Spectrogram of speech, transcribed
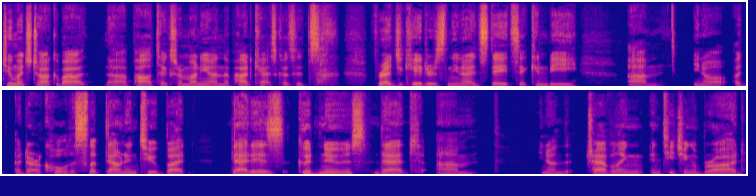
too much talk about uh, politics or money on the podcast because it's for educators in the United States it can be um, you know a, a, dark hole to slip down into. But that is good news that um, you know traveling and teaching abroad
